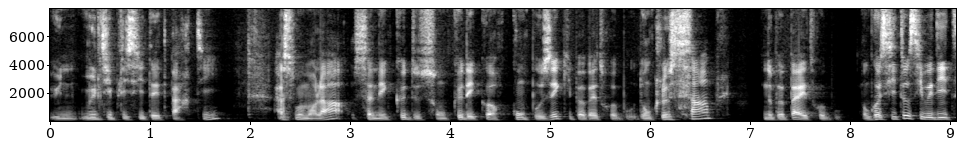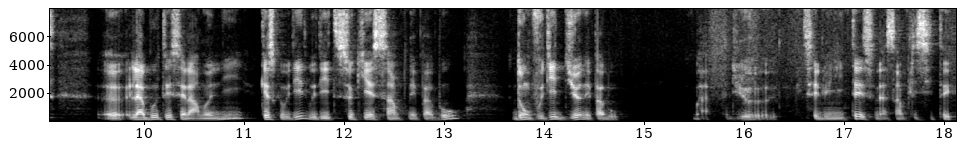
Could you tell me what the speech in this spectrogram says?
une multiplicité de parties. À ce moment-là, ce n'est que, sont que des corps composés qui peuvent être beaux. Donc le simple ne peut pas être beau. Donc aussitôt, si vous dites euh, la beauté, c'est l'harmonie. Qu'est-ce que vous dites? Vous dites ce qui est simple n'est pas beau. Donc vous dites Dieu n'est pas beau. Bah, Dieu, c'est l'unité, c'est la simplicité.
